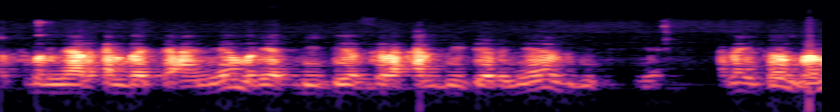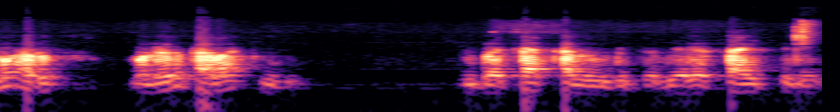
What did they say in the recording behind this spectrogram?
Harus mendengarkan bacaannya melihat bibir gerakan bibirnya begitu ya. Karena itu memang harus modelnya talaki dibacakan begitu biar reciting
